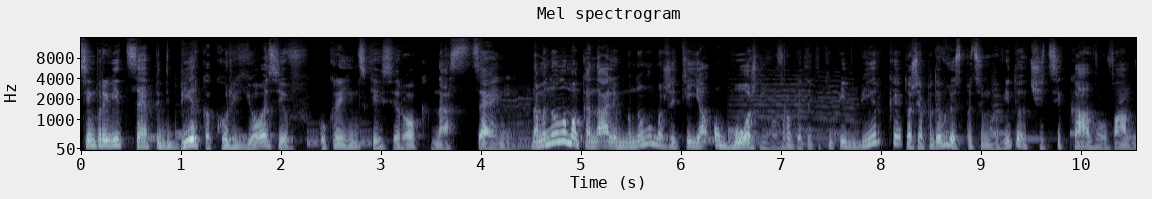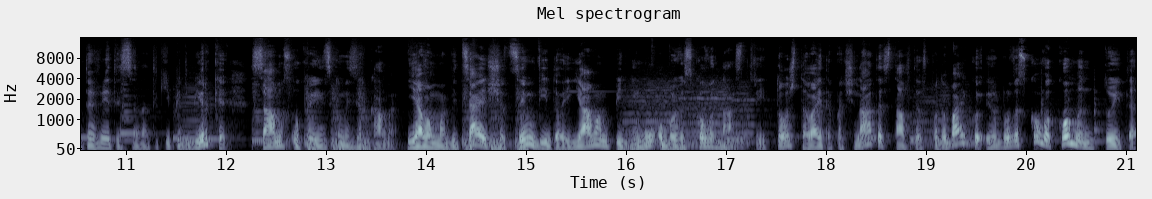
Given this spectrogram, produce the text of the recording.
Всім привіт! Це підбірка курйозів українських зірок на сцені. На минулому каналі, в минулому житті я обожнював робити такі підбірки. Тож я подивлюсь по цьому відео, чи цікаво вам дивитися на такі підбірки саме з українськими зірками. Я вам обіцяю, що цим відео я вам підніму обов'язково настрій. Тож давайте починати, ставте вподобайку і обов'язково коментуйте.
